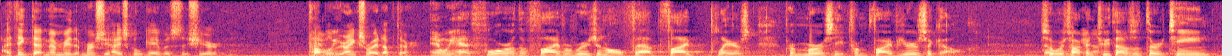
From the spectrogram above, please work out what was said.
I think that memory that Mercy High School gave us this year probably we- ranks right up there. And we had four of the five original Fab Five players from Mercy from five years ago. So we're talking yeah. 2013.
